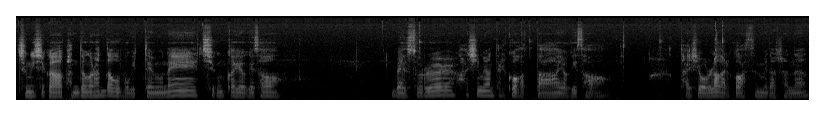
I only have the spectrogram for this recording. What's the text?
증시가 반등을 한다고 보기 때문에 지금 가격에서 매수를 하시면 될 것 같다. 여기서 다시 올라갈 것 같습니다. 저는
